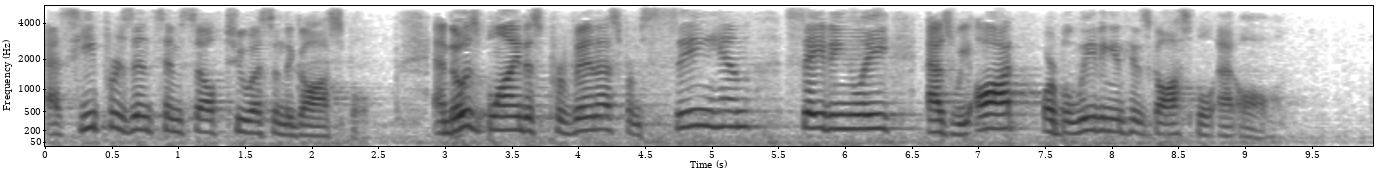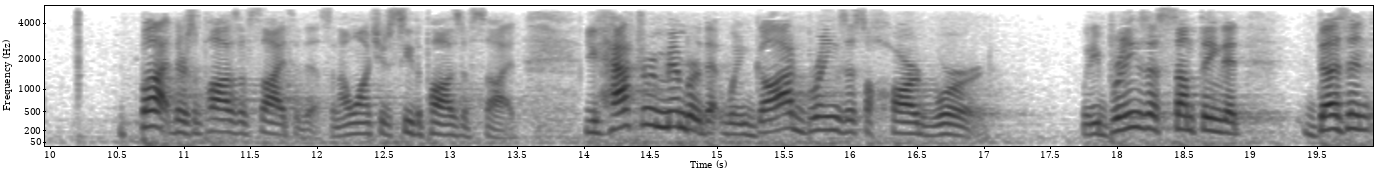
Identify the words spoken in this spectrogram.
as he presents himself to us in the gospel. And those blindness prevent us from seeing him savingly as we ought or believing in his gospel at all. But there's a positive side to this, and I want you to see the positive side. You have to remember that when God brings us a hard word, when He brings us something that doesn't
